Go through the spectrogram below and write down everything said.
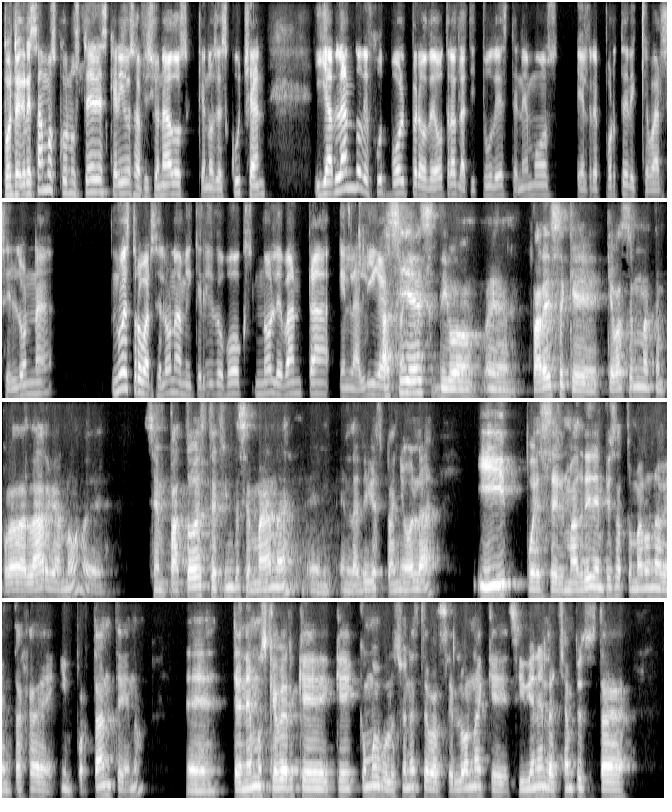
Pues regresamos con ustedes, queridos aficionados que nos escuchan. Y hablando de fútbol, pero de otras latitudes, tenemos el reporte de que Barcelona, nuestro Barcelona, mi querido Vox, no levanta en la liga. Así es, digo, eh, parece que, va a ser una temporada larga, ¿no? Eh, se empató este fin de semana en, en, la liga española y pues el Madrid empieza a tomar una ventaja importante, ¿no? Eh, tenemos que ver que, cómo evoluciona este Barcelona, que si bien en la Champions está,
